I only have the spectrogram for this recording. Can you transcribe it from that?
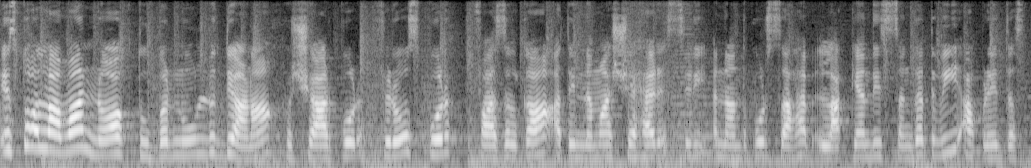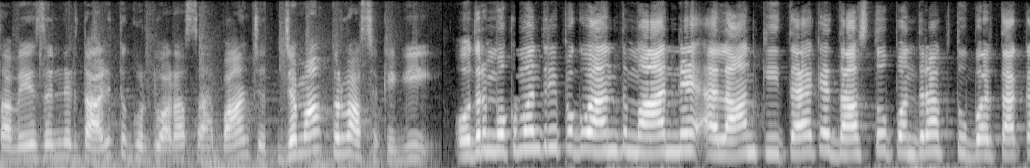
ਇਸ ਤੋਂ ਇਲਾਵਾ 9 ਅਕਤੂਬਰ ਨੂੰ ਲੁਧਿਆਣਾ, ਹੁਸ਼ਿਆਰਪੁਰ, ਫਿਰੋਜ਼ਪੁਰ, ਫਾਜ਼ਿਲਕਾ ਅਤੇ ਨਵਾਂ ਸ਼ਹਿਰ ਸ੍ਰੀ ਅਨੰਦਪੁਰ ਸਾਹਿਬ ਇਲਾਕਿਆਂ ਦੀ ਸੰਗਤ ਵੀ ਆਪਣੇ ਦਸਤਾਵੇਜ਼ ਨਿਰਧਾਰਿਤ ਗੁਰਦੁਆਰਾ ਸਾਹਿਬਾਨ 'ਚ ਜਮ੍ਹਾਂ ਕਰਵਾ ਸਕੇਗੀ। ਉਧਰ ਮੁੱਖ ਮੰਤਰੀ ਭਗਵੰਤ ਮਾਨ ਨੇ ਐਲਾਨ ਕੀਤਾ ਹੈ ਕਿ 10 ਤੋਂ 15 ਅਕਤੂਬਰ ਤੱਕ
